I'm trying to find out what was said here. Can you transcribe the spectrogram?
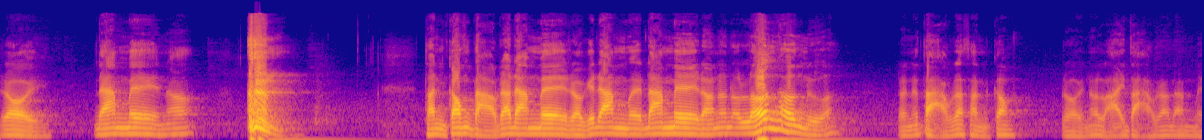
rồi đam mê nó thành công tạo ra đam mê, rồi cái đam đam mê đó nó nó lớn hơn nữa. Rồi nó tạo ra thành công, rồi nó lại tạo ra đam mê.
